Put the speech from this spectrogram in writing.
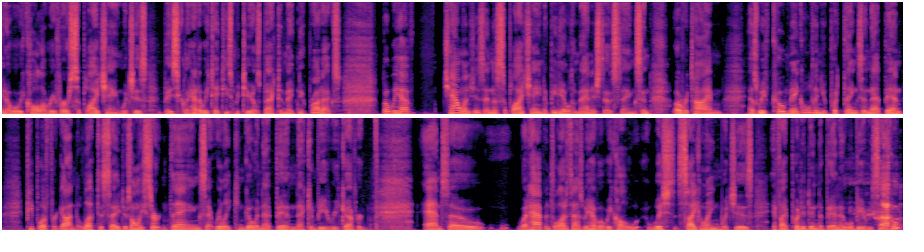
you know what we call a reverse supply chain, which is basically how do we take these materials back to make new products. But we have challenges in the supply chain of being able to manage those things. And over time, as we've commingled and you put things in that bin, people have forgotten to look to say there's only certain things that really can go in that bin that can be recovered. And so what happens a lot of times we have what we call wish cycling, which is if I put it in the bin, it will be recycled.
